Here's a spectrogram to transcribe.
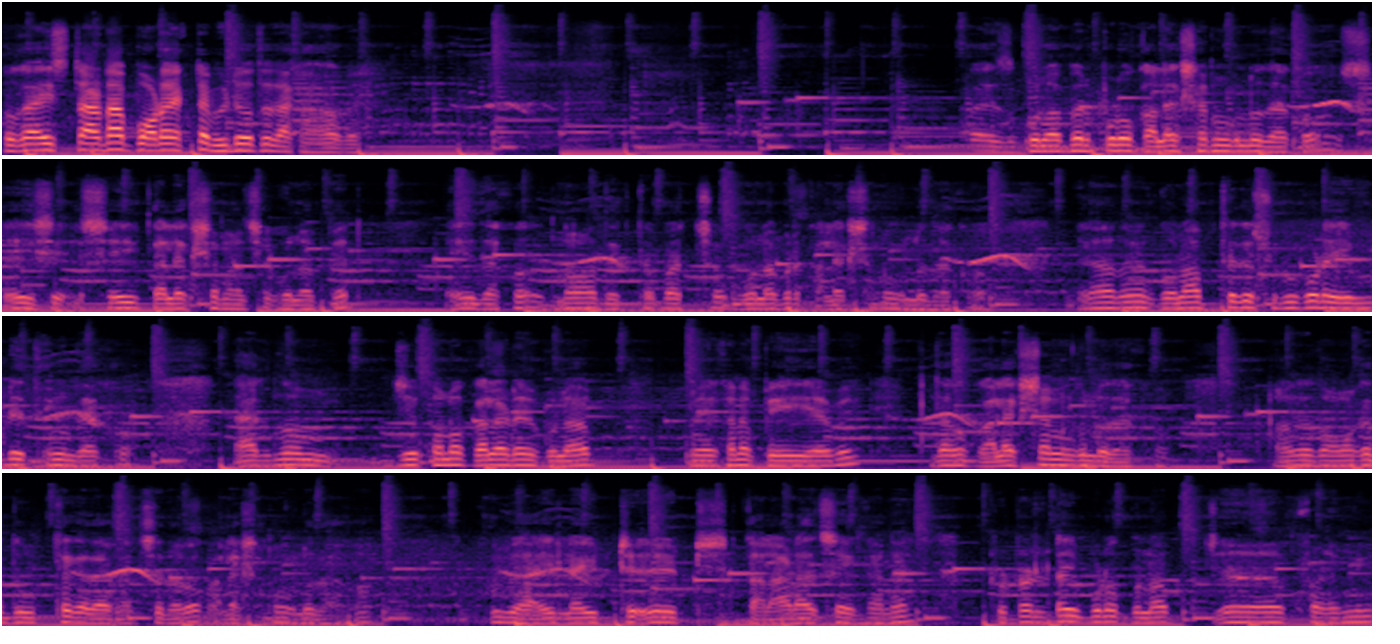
তো গাইজ টাটা, পরে একটা ভিডিওতে দেখা হবে। গাইজ গোলাপের পুরো কালেকশনগুলো দেখো, সেই সেই- সেই কালেকশন আছে গোলাপের। এই দেখো, তোমরা দেখতে পাচ্ছ গোলাপের কালেকশনগুলো দেখো। এখানে তুমি গোলাপ থেকে শুরু করে এভরিথিং দেখো। একদম যে কোনো কালারের গোলাপ তুমি এখানে পেয়ে যাবে। দেখো কালেকশনগুলো দেখো। আমি তো তোমাকে দূর থেকে দেখাচ্ছি, দেখো কালেকশনগুলো দেখো। খুবই হাইলাইটেড কালার আছে এখানে। টোটালটাই পুরো গোলাপ ফার্মিং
